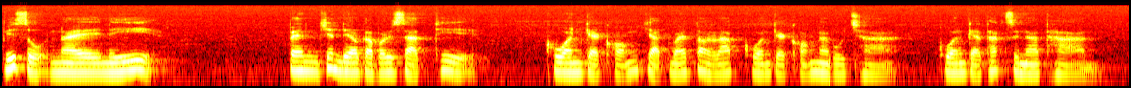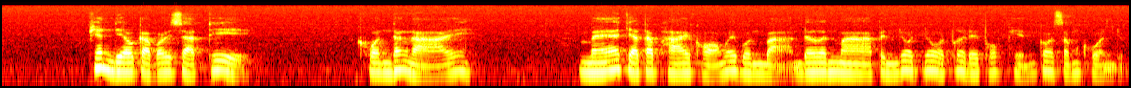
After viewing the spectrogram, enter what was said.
พิสุในนี้ เป็นเช่นเดียวกับบริษัทที่ ควรแก่ของจัดไว้ต้อนรับ ควรแก่ของนาบูชา ควรแก่ทักษิณาทานเช่นเดียวกับบริษัทที่คนทั้งหลาย แม้จะตะพายของไว้บนบ่าเดินมาเป็นโยดโยดเพื่อได้พบเห็นก็สมควรอยู่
